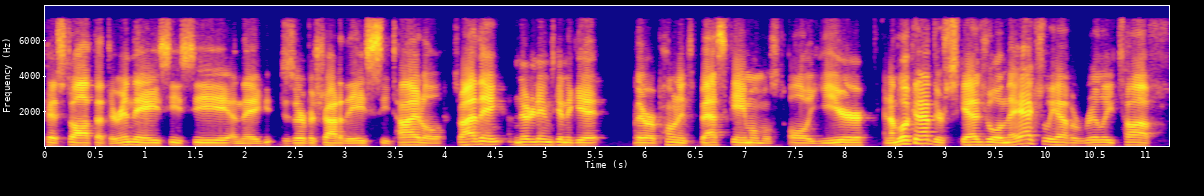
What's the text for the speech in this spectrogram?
pissed off that they're in the ACC and they deserve a shot at the ACC title. So I think Notre Dame's going to get their opponent's best game almost all year. And I'm looking at their schedule, and they actually have a really tough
